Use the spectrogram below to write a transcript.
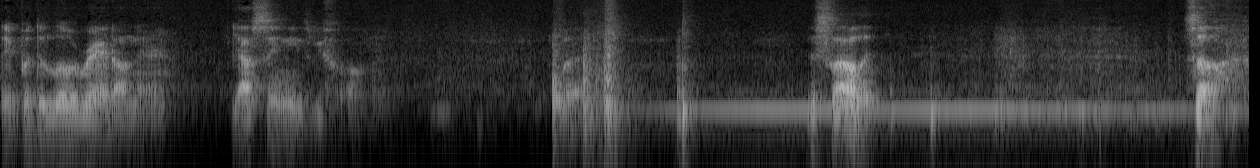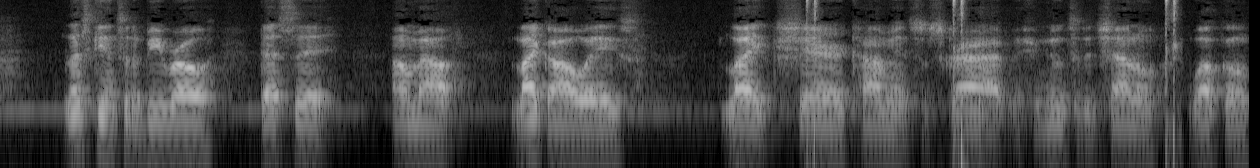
they put the little red on there. Y'all seen these before. But, it's solid. So, let's get into the B-roll. That's it. I'm out. Like always, like, share, comment, subscribe. If you're new to the channel, welcome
